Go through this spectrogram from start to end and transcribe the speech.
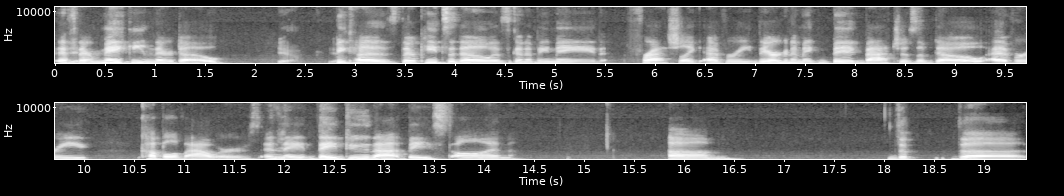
if Yeah. they're making their dough yeah, Yeah. because their pizza dough is going to be made fresh like every they're going to make big batches of dough every couple of hours and Yeah. they they do that based on um the the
